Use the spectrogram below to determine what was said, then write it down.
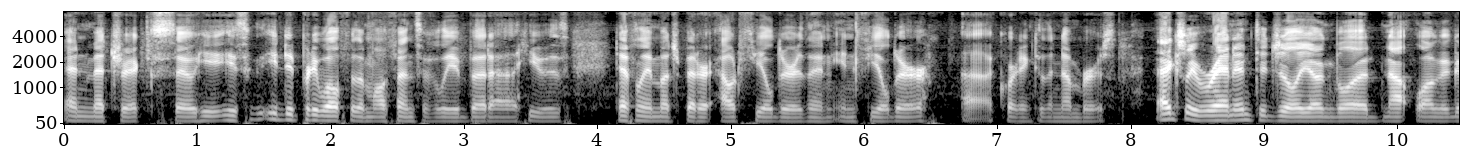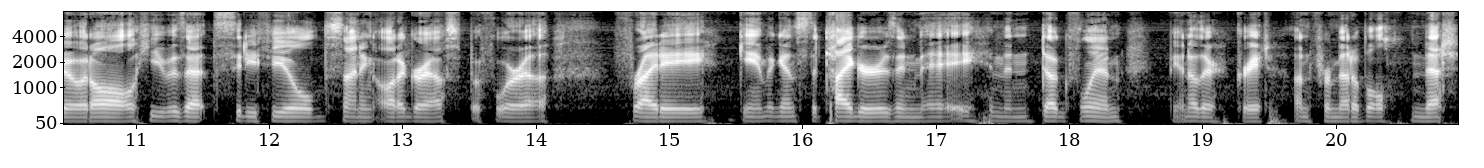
and metrics. So he he did pretty well for them offensively, but uh, he was definitely a much better outfielder than infielder, uh, according to the numbers. I actually ran into Joel Youngblood not long ago at all. He was at Citi Field signing autographs before a Friday game against the Tigers in May. Him and Doug Flynn be another great unformidable Met.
